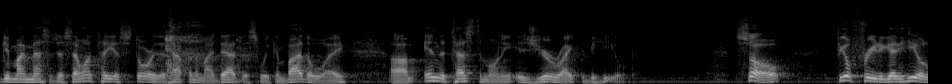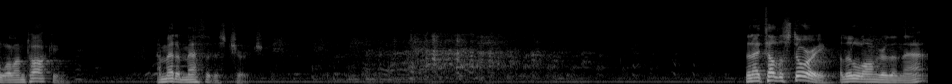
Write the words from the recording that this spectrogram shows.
give my message, I say, I want to tell you a story that happened to my dad this week. And by the way, um, in the testimony is your right to be healed. So Feel free to get healed while I'm talking. I'm at a Methodist church. then I tell the story a little longer than that.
